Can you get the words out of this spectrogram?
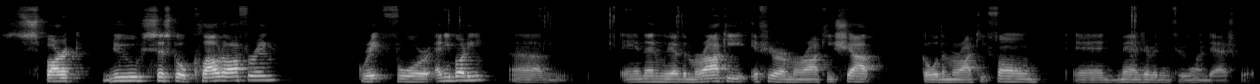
Spark, new Cisco cloud offering, great for anybody. Um, and then we have the Meraki. If you're a Meraki shop, go with the Meraki phone and manage everything through one dashboard.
